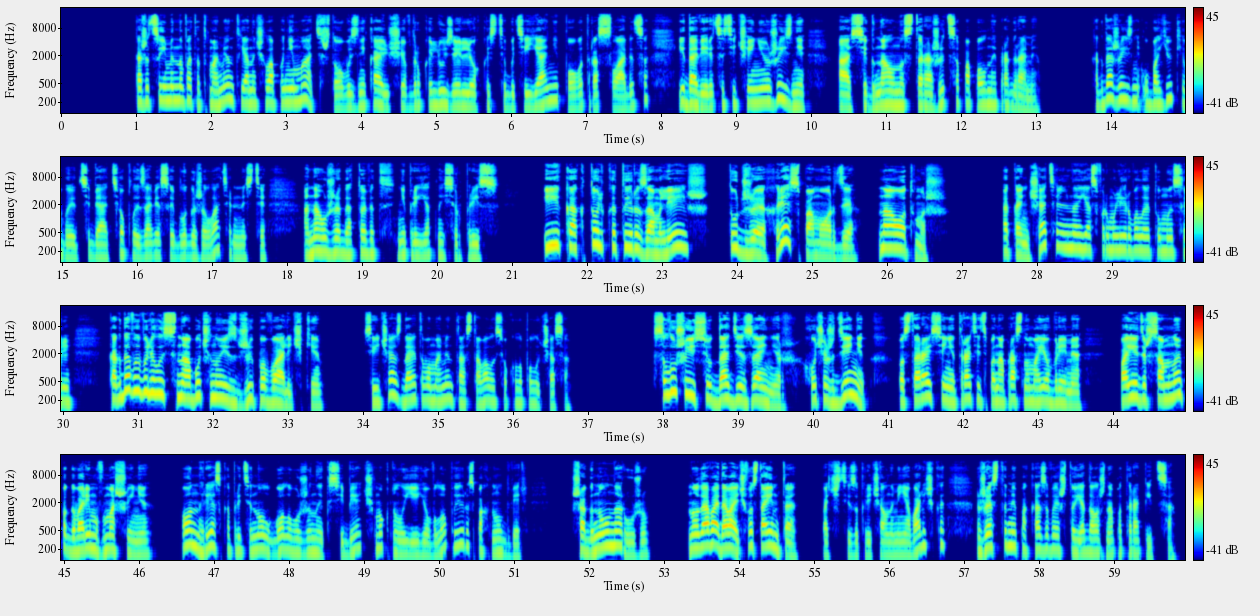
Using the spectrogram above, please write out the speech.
Кажется, именно в этот момент я начала понимать, что возникающая вдруг иллюзия легкости бытия не повод расслабиться и довериться течению жизни, а сигнал насторожиться по полной программе. Когда жизнь убаюкивает тебя теплой завесой благожелательности, она уже готовит неприятный сюрприз. И как только ты разомлеешь, тут же хрясь по морде, наотмашь. Окончательно я сформулировала эту мысль, когда вывалилась на обочину из джипа Валечки. Сейчас до этого момента оставалось около получаса. «Слушай сюда, дизайнер. Хочешь денег? Постарайся не тратить понапрасну мое время. Поедешь со мной, поговорим в машине». Он резко притянул голову жены к себе, чмокнул ее в лоб и распахнул дверь. Шагнул наружу. «Ну давай, давай, чего стоим-то?» — почти закричал на меня Валечка, жестами показывая, что я должна поторопиться.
